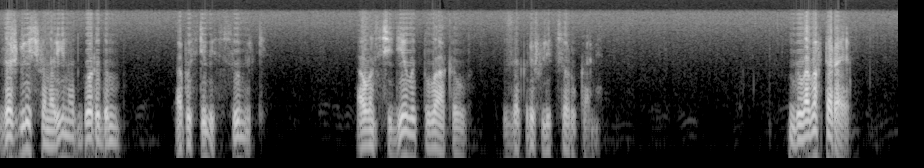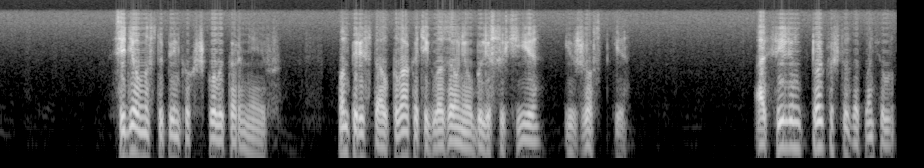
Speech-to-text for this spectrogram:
Зажглись фонари над городом, опустились сумерки, а он сидел и плакал, закрыв лицо руками. Глава вторая. Сидел на ступеньках школы Корнеев. Он перестал плакать, и глаза у него были сухие и жесткие. А Филин только что закончил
